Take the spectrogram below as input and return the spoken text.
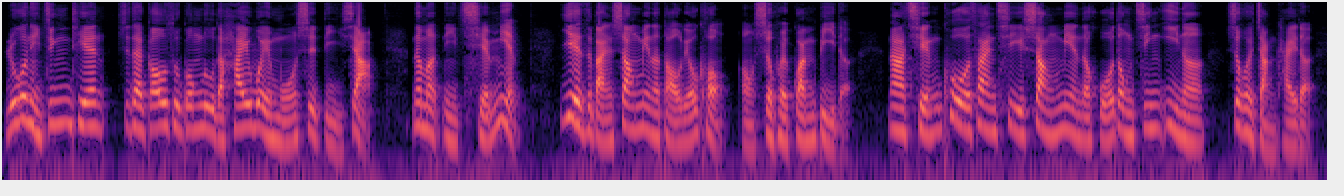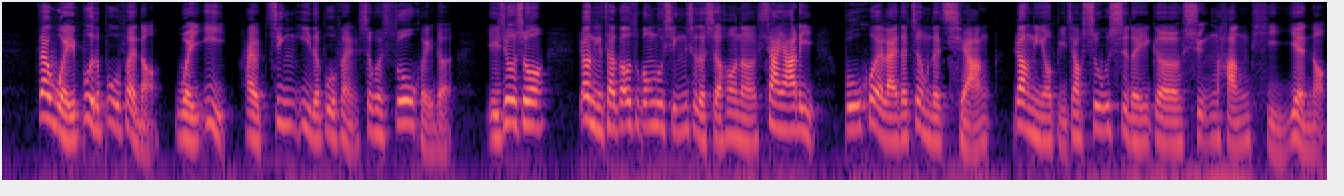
如果你今天是在高速公路的 Highway 模式底下，那么你前面叶子板上面的导流孔哦是会关闭的。那前扩散器上面的活动襟翼呢是会展开的，在尾部的部分哦，尾翼还有襟翼的部分是会缩回的，也就是说，让你在高速公路行驶的时候呢，下压力不会来得这么的强，让你有比较舒适的一个巡航体验哦。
